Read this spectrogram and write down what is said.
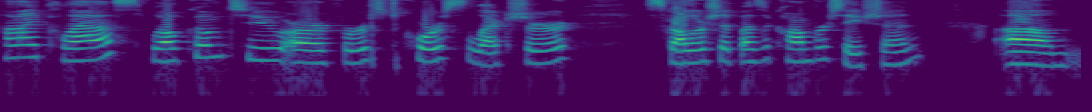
Hi class, welcome to our first course lecture, Scholarship as a Conversation. Um,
